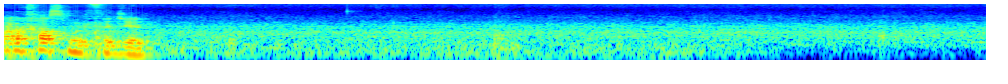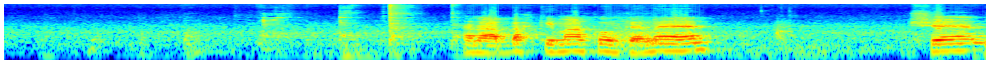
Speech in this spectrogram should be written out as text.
أرخص من الفجل. أنا عم بحكي معكم كمان مشان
